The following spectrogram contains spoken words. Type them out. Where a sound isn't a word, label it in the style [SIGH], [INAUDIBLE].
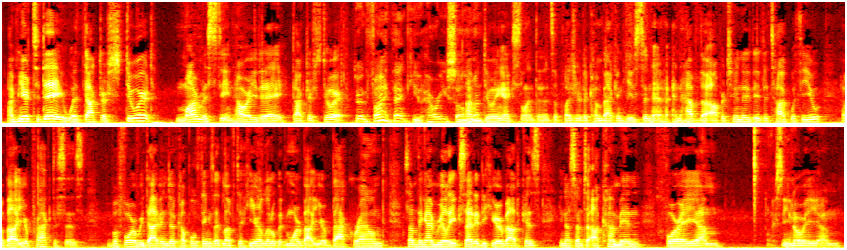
I'm here today with Dr. Stuart Marmestein. How are you today, Dr. Stuart? Doing fine, thank you. How are you, Solomon? I'm doing excellent, and it's a pleasure to come back in Houston and have the opportunity to talk with you about your practices. Before we dive into a couple of things, I'd love to hear a little bit more about your background. Something I'm really excited to hear about because you know, sometimes I'll come in for a, um, you know, a um,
